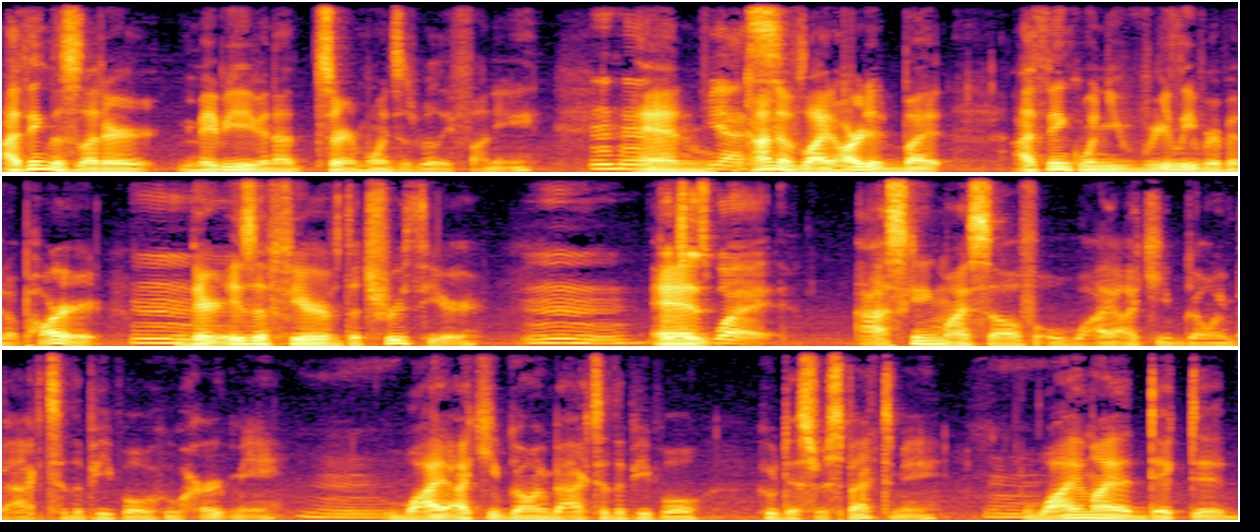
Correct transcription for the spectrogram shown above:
I think this letter, maybe even at certain points, is really funny mm-hmm. and Yes. kind of lighthearted. But I think when you really rip it apart, there is a fear of the truth here. Mm. Which And is what? asking myself why I keep going back to the people who hurt me, mm. why I keep going back to the people who disrespect me. Mm. Why am I addicted?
